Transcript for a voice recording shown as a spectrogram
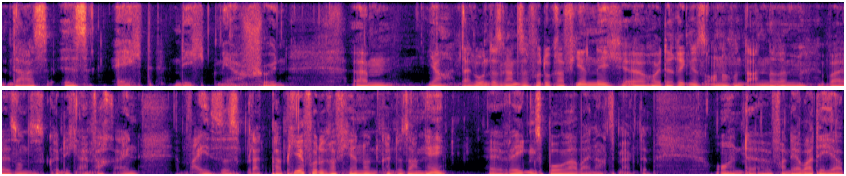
Das ist echt nicht mehr schön. Ähm, ja, da lohnt das ganze Fotografieren nicht. Äh, heute regnet es auch noch unter anderem, weil sonst könnte ich einfach ein weißes Blatt Papier fotografieren und könnte sagen, hey, äh, Regensburger Weihnachtsmärkte. Und äh, von der Warte her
